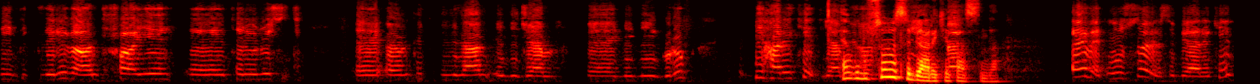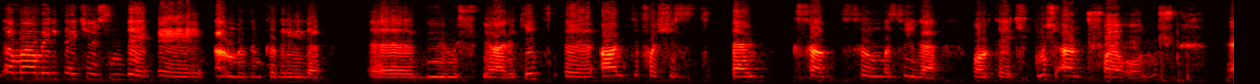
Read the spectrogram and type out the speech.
dedikleri ve antifayı e, terörist e, örgüt ilan edeceğim e, dediği grup bir hareket. Yani E, bir uluslararası bir değil. hareket Ben- aslında. Evet, uluslararası bir hareket ama Amerika içerisinde e, anladığım kadarıyla e, büyümüş hareket e, antifaşistten kısaltılmasıyla ortaya çıkmış, antifa olmuş. E,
